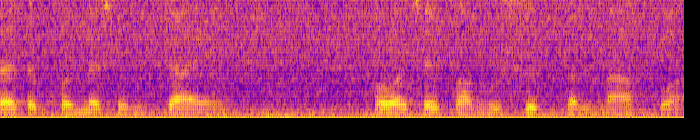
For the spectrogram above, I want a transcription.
อะๆแต่คนไม่สนใจ เพราะว่าใช้ความรู้สึกกันมากกว่า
